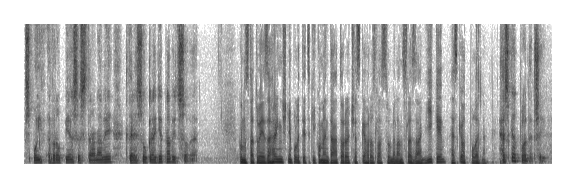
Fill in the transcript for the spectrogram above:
spojí v Evropě se stranami, které jsou krajně pravicové. Konstatuje zahraničně politický komentátor Českého rozhlasu Milan Slezák. Díky, hezké odpoledne. Hezké odpoledne přeji.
